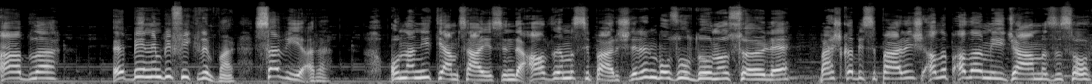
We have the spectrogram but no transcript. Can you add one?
Abla, e, benim bir fikrim var. Savi'yi ara. Ona Nityam sayesinde aldığımız siparişlerin bozulduğunu söyle. Başka bir sipariş alıp alamayacağımızı sor.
